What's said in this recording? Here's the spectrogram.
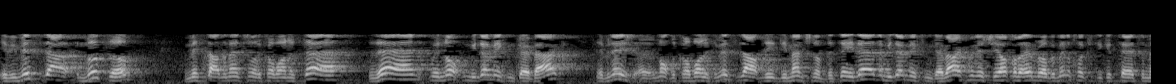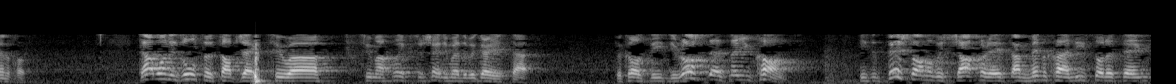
If he misses out Musaf, missed out the mention of the Karbonis there, then we're not, we don't make him go back. If uh, not the Karbonis, he misses out the, the mention of the day there, then we don't make him go back. Because he could say it to Mincha. That one is also subject to uh, to Machlik Rishonim whether we're going to that. Because the, the Rosh says, no, you can't. He says, Bishlama with Shacharis and Mincha and these sort of things.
